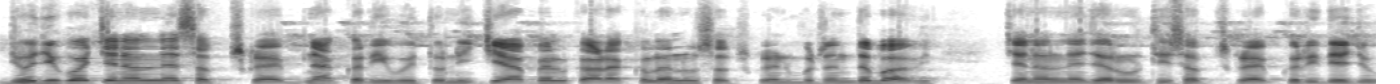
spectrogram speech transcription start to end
જો હજી કોઈ ચેનલને સબસ્ક્રાઇબ ના કરી હોય તો નીચે આપેલ કાળા કલરનું સબસ્ક્રાઇબ બટન દબાવી, ચેનલને જરૂરથી સબસ્ક્રાઇબ કરી દેજો.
